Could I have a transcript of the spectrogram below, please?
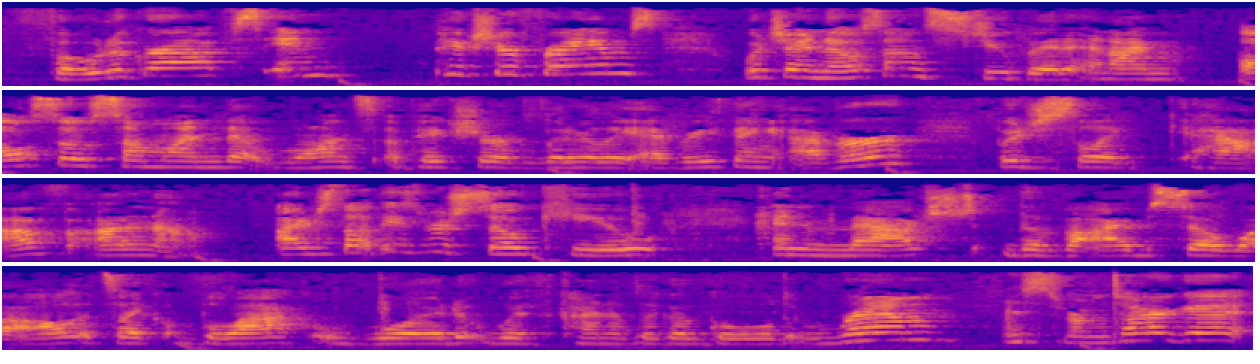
photographs in picture frames, which I know sounds stupid, and I'm also someone that wants a picture of literally everything ever, but just like have, I don't know. I just thought these were so cute and matched the vibe so well. It's like black wood with kind of like a gold rim. This is from Target.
